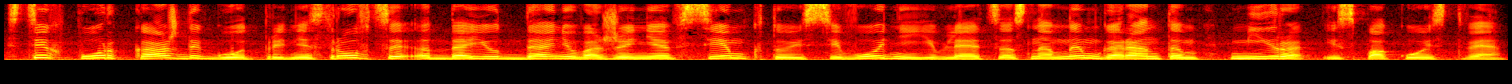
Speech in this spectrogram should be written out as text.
С тех пор каждый год приднестровцы отдают дань уважения всем, кто и сегодня является основным гарантом мира и спокойствия.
